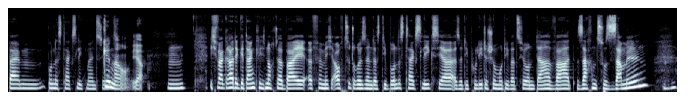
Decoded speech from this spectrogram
beim Bundestagslied meinst du? Genau, ja. Hm. Ich war gerade gedanklich noch dabei, äh, für mich aufzudröseln, dass die Bundestagsleaks ja, also die politische Motivation da war, Sachen zu sammeln, mhm.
